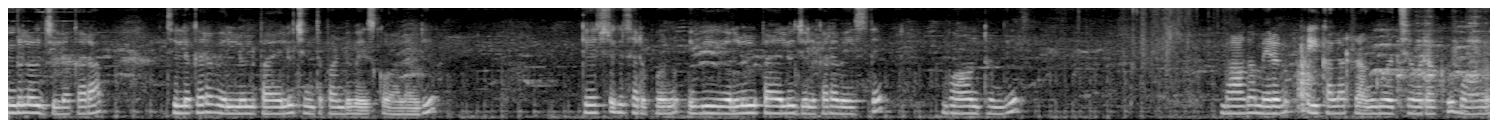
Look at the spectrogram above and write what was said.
ఇందులో జీలకర్ర జీలకర్ర వెల్లుల్లిపాయలు చింతపండు వేసుకోవాలండి. టేస్ట్కి సరిపోను. ఇవి వెల్లుల్లిపాయలు జీలకర్ర వేస్తే బాగుంటుంది. బాగా మెరుగు ఈ కలర్ రంగు వచ్చే వరకు బాగా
